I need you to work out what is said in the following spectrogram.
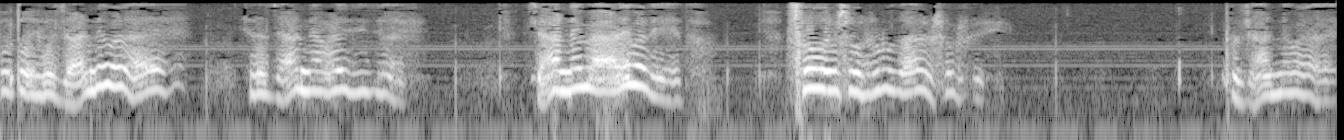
तू तो जो जानने वाला है। तो जानने वाली चीज़ है। जानने में आने वाली है तो। शुभ शुभ काल शुभ तो जानने वाला है।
